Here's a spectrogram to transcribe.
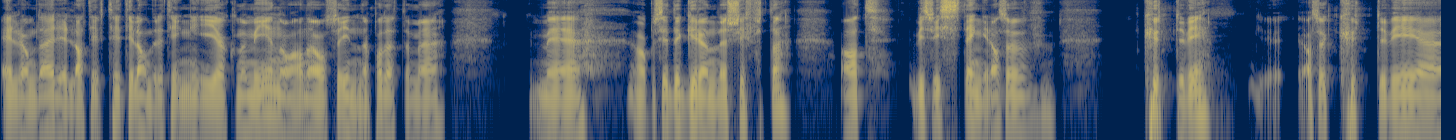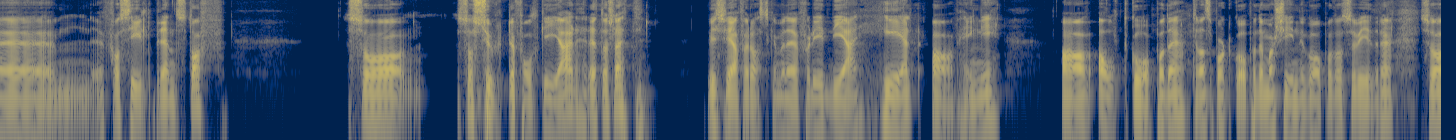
eller om det er relativt til, til, andre ting i økonomien. Og han er også inne på dette med, med si, det grønne skiftet. At hvis vi stenger Altså kutter vi altså kutter vi eh, fossilt brennstoff, så, så sulter folk i hjel, rett og slett hvis vi er for raske med det. Fordi de er helt avhengig av alt går på det. Transport går på det, maskiner går på det osv. Så, videre. så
